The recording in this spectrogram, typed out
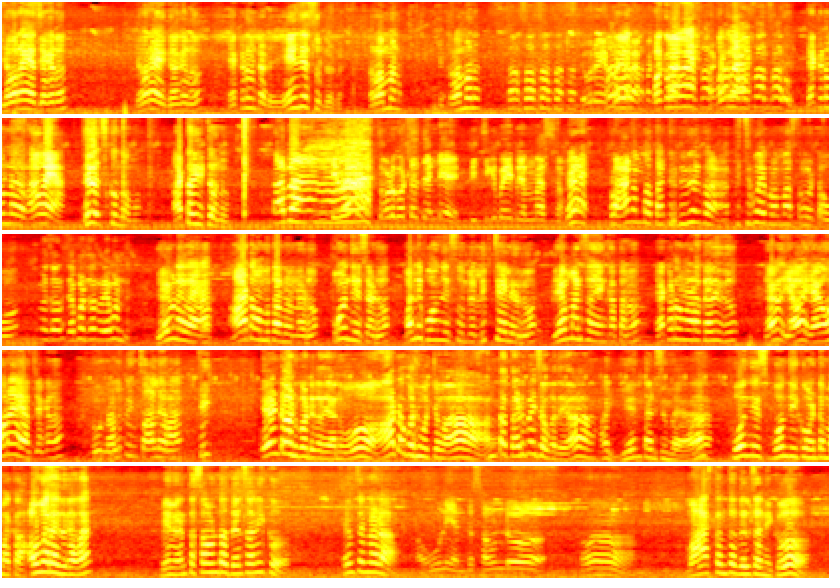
ఎవరయ్యా జగన్? ఎవరయ్యా గగన్? ఎక్కడ ఉంటాడు? ఏం చేస్తుంటాడు? రమ్మను. ఇటు రమ్మను. పక్క బావా, పక్క బావా. ఎక్కడ ఉన్నా రావయ్యా. తెలుసుకుందాము. అటో ఇటోను. తోడగొట్టద్దండి. పిచ్చికి పోయి బ్రహ్మాస్త్రం. ఏ, ప్రాణం నువ్వే బ్రహ్మాస్త్రం ఉంటావు చెప్పండి సార్ ఏమండి ఏం లేదా? ఆటో అమ్ముతాను అన్నాడు. ఫోన్ చేశాడు. మళ్ళీ ఫోన్ చేస్తుంటే లిఫ్ట్ చేయలేదు. ఏం మనిషి ఏం కథను ఎక్కడ ఉన్నాడో తెలీదు. ఎవ- ఎవ- ఎవరయ్యా జగన్? నువ్వు నలిపించాలేరా! ఏంటో అనుకోండి కదా నువ్వు? ఆటో కోసం వచ్చావా? అంతా తడిపేసావు కదా ఆ, ఏం తడిసిందయ్యా? ఫోన్ చేసి ఫోన్ తీయకుంటే మాకు అవమరేది కదా? మేము ఎంత సౌండో తెలుసా నీకు? ఏం తిన్నాడా అవును ఎంత సౌండ్ ఆ, మా ఆస్తి అంతా తెలుసా నీకు?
